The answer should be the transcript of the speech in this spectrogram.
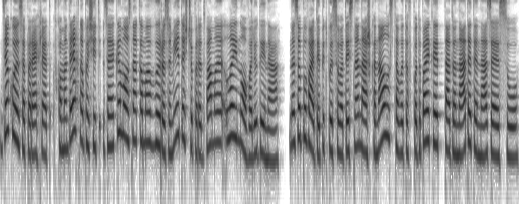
Дякую за перегляд. В коментарях напишіть, за якими ознаками ви розумієте, що перед вами лайнова людина. Не забувайте підписуватись на наш канал, ставити вподобайки та донатити на ЗСУ.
